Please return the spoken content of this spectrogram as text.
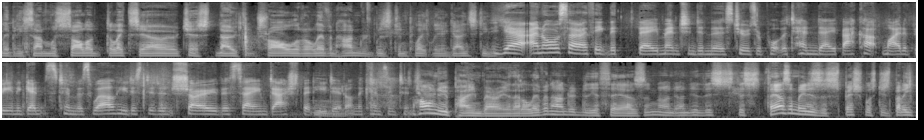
Liberty Sun was solid. Delexio just no control at 1100 was completely against him. Yeah, and also I think that they mentioned in the stewards report the 10 day backup might have been against him as well. He just didn't show the same dash that he did hmm. on the Kensington. A whole new pain barrier, that 1100 to the 1000. I, I, this this 1000 metres is specialist, is, but he,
